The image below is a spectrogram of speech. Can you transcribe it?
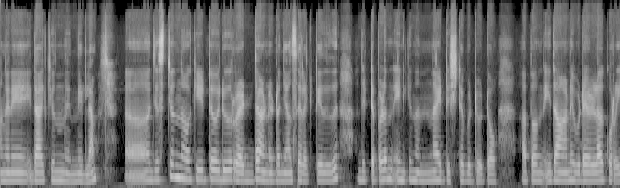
അങ്ങനെ ഇതാക്കിയൊന്നും നിന്നില്ല. ജസ്റ്റ് ഒന്ന് നോക്കിയിട്ട് ഒരു റെഡാണ് കേട്ടോ ഞാൻ സെലക്ട് ചെയ്തത്. അതിട്ടപ്പോഴും എനിക്ക് നന്നായിട്ട് ഇഷ്ടപ്പെട്ടു കേട്ടോ അപ്പം ഇതാണ് ഇവിടെയുള്ള കുറേ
